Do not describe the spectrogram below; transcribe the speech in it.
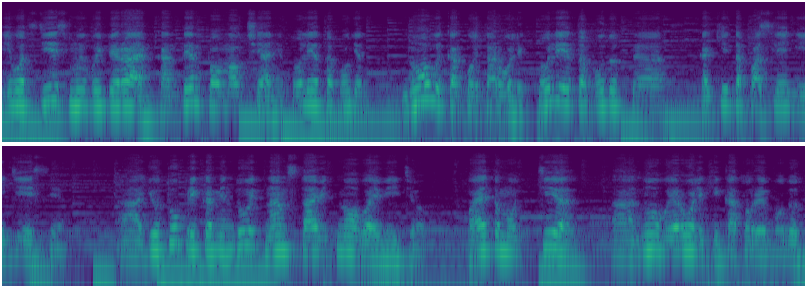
И вот здесь мы выбираем контент по умолчанию. То ли это будет новый какой-то ролик, то ли это будут э, какие-то последние действия. А, YouTube рекомендует нам ставить новое видео. Поэтому те а, новые ролики, которые будут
